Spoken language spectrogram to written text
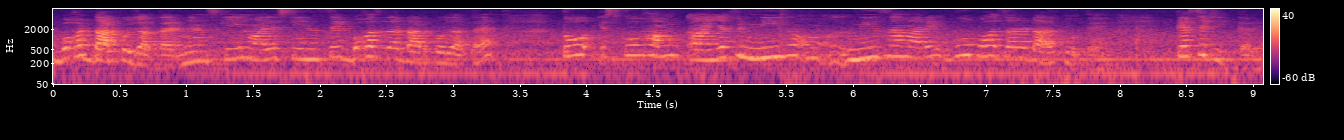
बहुत डार्क हो जाता है मीन्स कि हमारी स्किन से बहुत ज़्यादा डार्क हो जाता है। तो इसको हम या फिर नी नीज है हमारे, वो बहुत ज़्यादा डार्क होते हैं। कैसे ठीक करें?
